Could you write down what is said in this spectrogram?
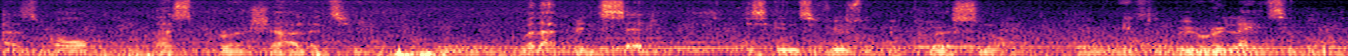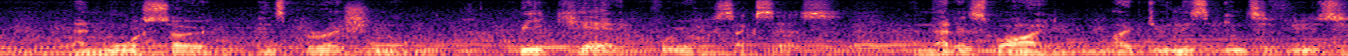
as well as spirituality. With that being said, these interviews will be personal, it will be relatable, and more so inspirational. We care for your success, and that is why, by doing these interviews,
